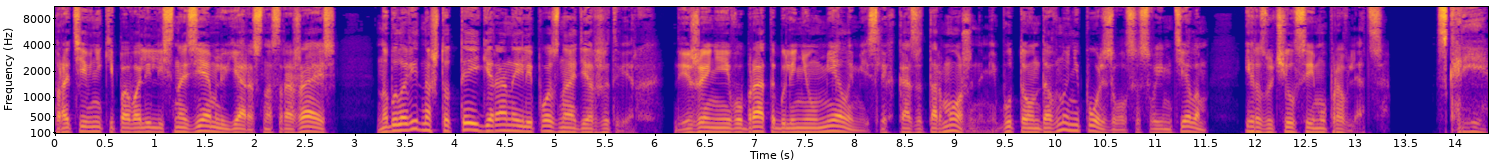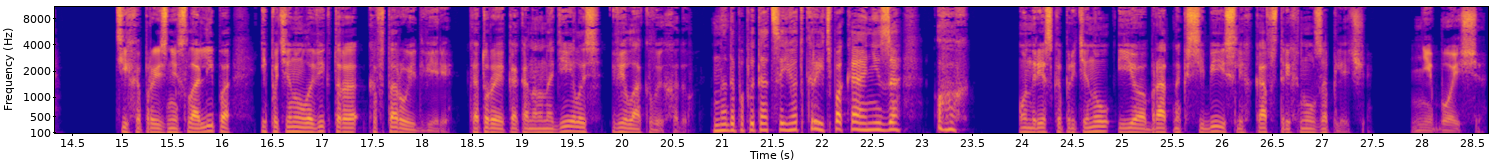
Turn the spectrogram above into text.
Противники повалились на землю, яростно сражаясь, но было видно, что Тейги рано или поздно одержит верх. Движения его брата были неумелыми и слегка заторможенными, будто он давно не пользовался своим телом и разучился им управляться. «Скорее!» — тихо произнесла Липа и потянула Виктора ко второй двери, которая, как она надеялась, вела к выходу. «Надо попытаться ее открыть, пока они за... Ох!» Он резко притянул ее обратно к себе и слегка встряхнул за плечи. «Не бойся.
